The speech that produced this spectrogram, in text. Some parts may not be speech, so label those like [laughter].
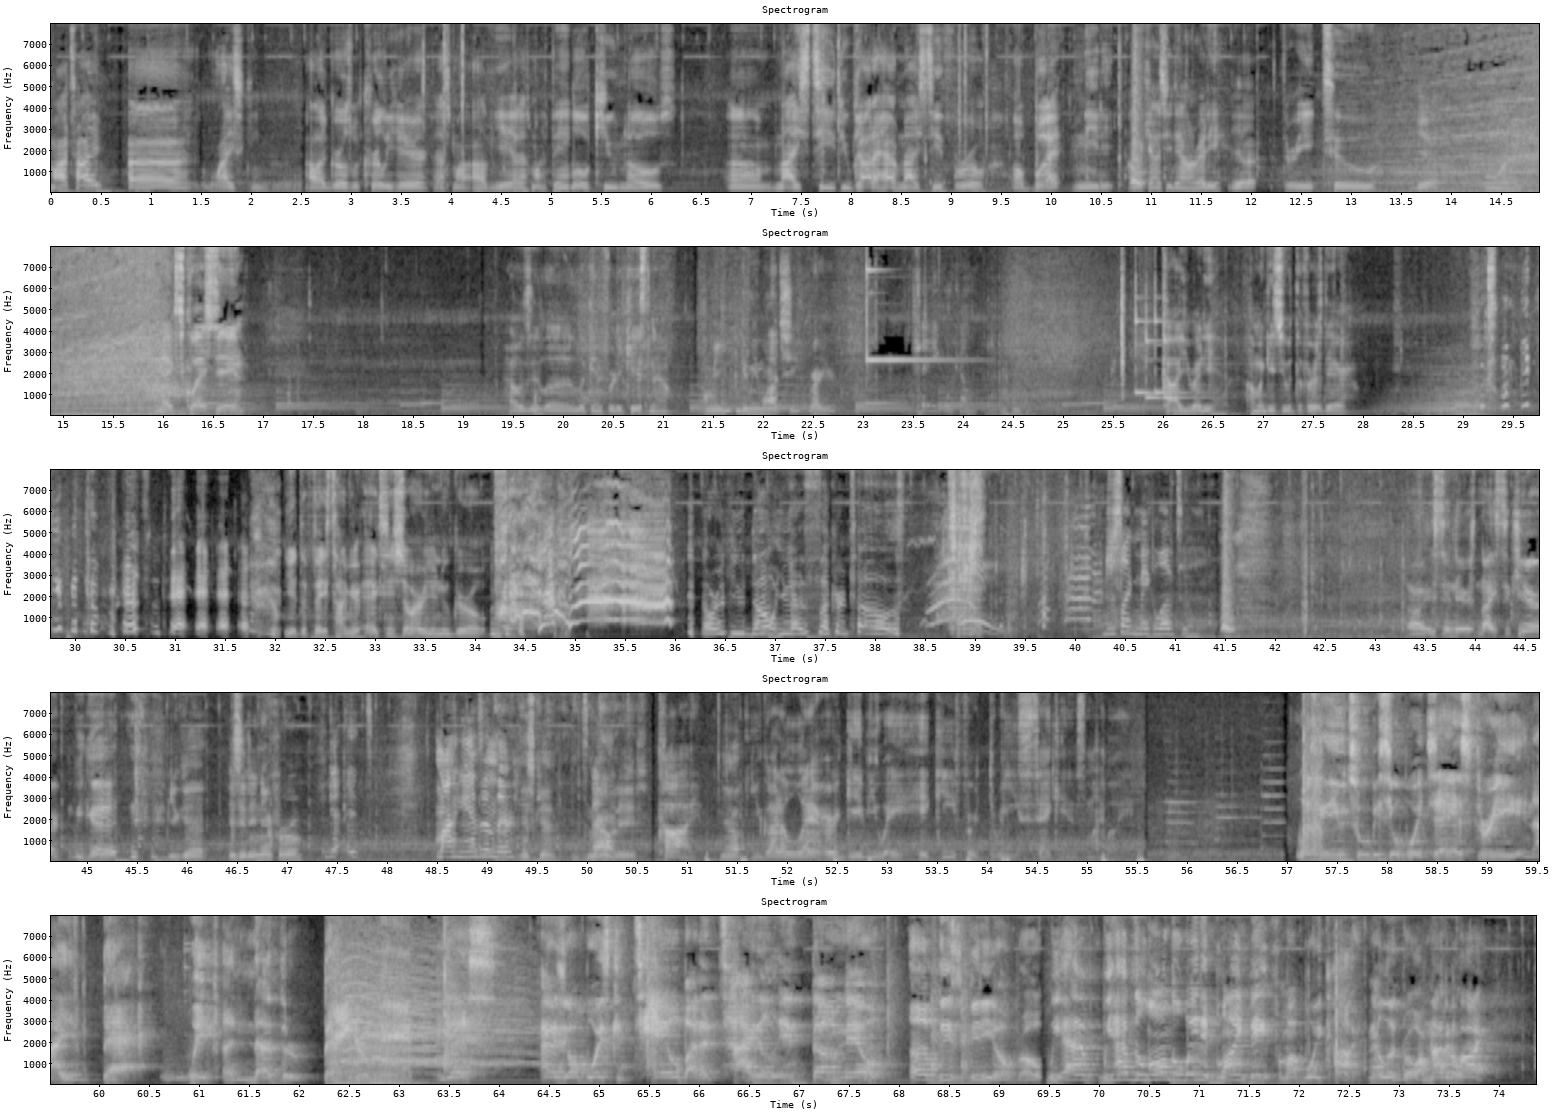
My type, uh, light skin. I like girls with curly hair. That's my, uh, yeah, that's my thing. Little cute nose, um, nice teeth. You gotta have nice teeth for real. A butt needed. I'm gonna count you down. Ready? Yeah, Three, two, yeah. one. Next question. How's it uh, looking for the kiss now? I mean, you can give me my cheek right here. Okay, you can come. Kai, you ready? I'm gonna get you with the first dare. You have to FaceTime your ex and show her your new girl. [laughs] Or if you don't, you gotta suck her toes. Just like make love to them. Alright, it's in there, it's nice, secure. We good? [laughs] You good? Is it in there for real? Yeah, it's my hands in there. It's good. Now it is. Kai, Yeah. you gotta let her give you a hickey for three seconds, my boy. What's good, YouTube? It's your boy JS3, and I am back with another banger, man. Yes, as y'all boys can tell by the title and thumbnail of this video, bro, we have we have the long-awaited blind date for my boy Kai. Now, look, bro, I'm not gonna lie,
